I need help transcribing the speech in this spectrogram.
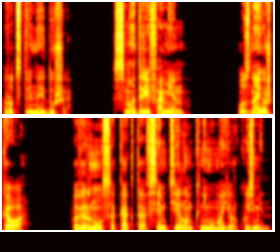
Родственные души. «Смотри, Фомин, узнаешь кого?» Повернулся как-то всем телом к нему майор Кузьмин.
